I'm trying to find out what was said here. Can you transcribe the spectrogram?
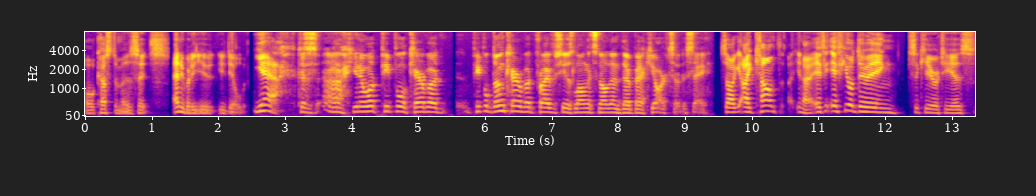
or customers. It's anybody you you deal with. Yeah, because uh, you know what? People care about. People don't care about privacy as long as it's not in their backyard, so to say. So I, I can't, you know, if if you're doing security as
